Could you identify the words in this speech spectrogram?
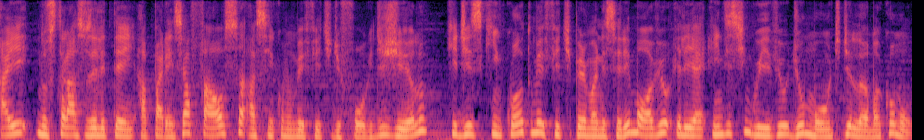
Aí nos traços ele tem aparência falsa, assim como o Mefit de fogo e de gelo, que diz que enquanto o Mefit permanecer imóvel, ele é indistinguível de um monte de lama comum.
